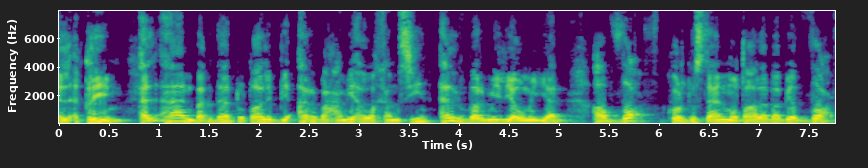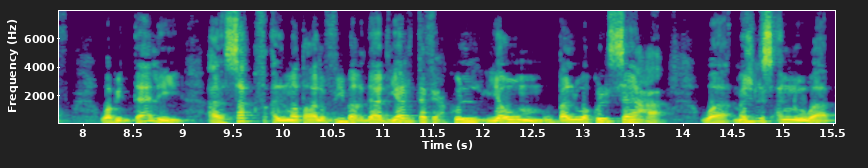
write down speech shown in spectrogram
الإقليم. الآن بغداد تطالب ب 450 ألف برميل يوميا. الضعف كردستان مطالبة بالضعف وبالتالي سقف المطالب في بغداد يرتفع كل يوم بل وكل ساعة. ومجلس النواب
